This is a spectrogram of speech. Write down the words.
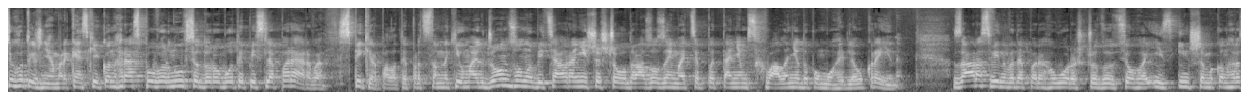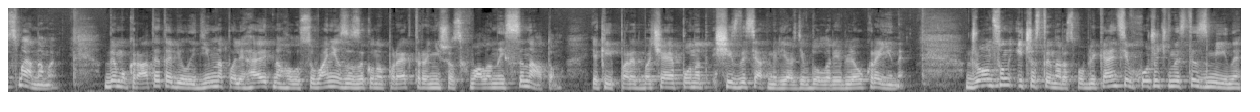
Цього тижня американський конгрес повернувся до роботи після перерви. Спікер Палати представників Майк Джонсон обіцяв раніше, що одразу займеться питанням схвалення допомоги для України. Зараз він веде переговори щодо цього із іншими конгресменами. Демократи та Білий Дім наполягають на голосуванні за законопроект, раніше схвалений Сенатом, який передбачає понад 60 мільярдів доларів для України. Джонсон і частина республіканців хочуть внести зміни.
